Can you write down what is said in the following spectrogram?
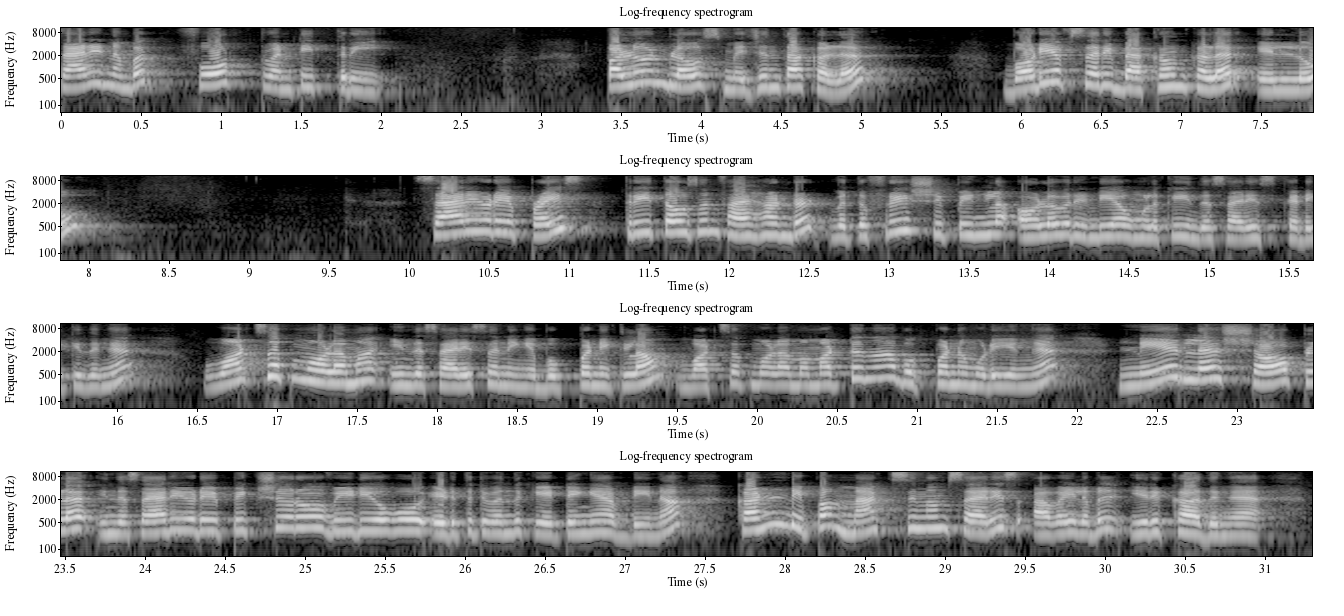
Saree number four twenty three pallu blouse magenta colour body of saree background colour yellow சாரியுடைய price three thousand five hundred with free ஷிப்பிங்கில் all over India உங்களுக்கு இந்த சாரீஸ் கிடைக்குதுங்க. வாட்ஸ்அப் மூலமாக இந்த சாரீஸை நீங்கள் புக் பண்ணிக்கலாம். வாட்ஸ்அப் மூலமாக மட்டும்தான் புக் பண்ண முடியுங்க. நேரில் ஷாப்பில் இந்த சாரியுடைய பிக்சரோ வீடியோவோ எடுத்துகிட்டு வந்து கேட்டீங்க அப்படின்னா கண்டிப்பாக மேக்ஸிமம் சாரீஸ் அவைலபிள் இருக்காதுங்க.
